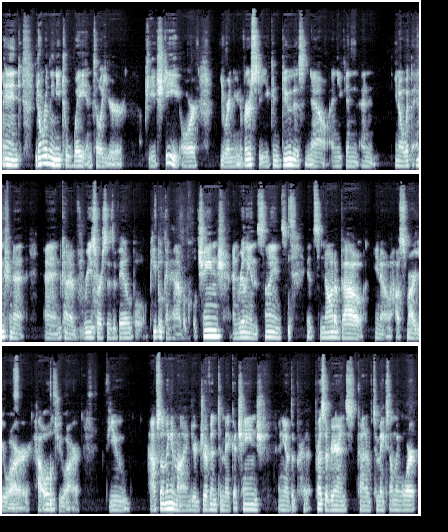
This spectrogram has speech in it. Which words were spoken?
And you don't really need to wait until you're a phd or you're in university. You can do this now and you can and you know with the internet and kind of resources available people can have a cool change. And really in science it's not about you know how smart you are how old you are. If you have something in mind you're driven to make a change and you have the perseverance kind of to make something work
